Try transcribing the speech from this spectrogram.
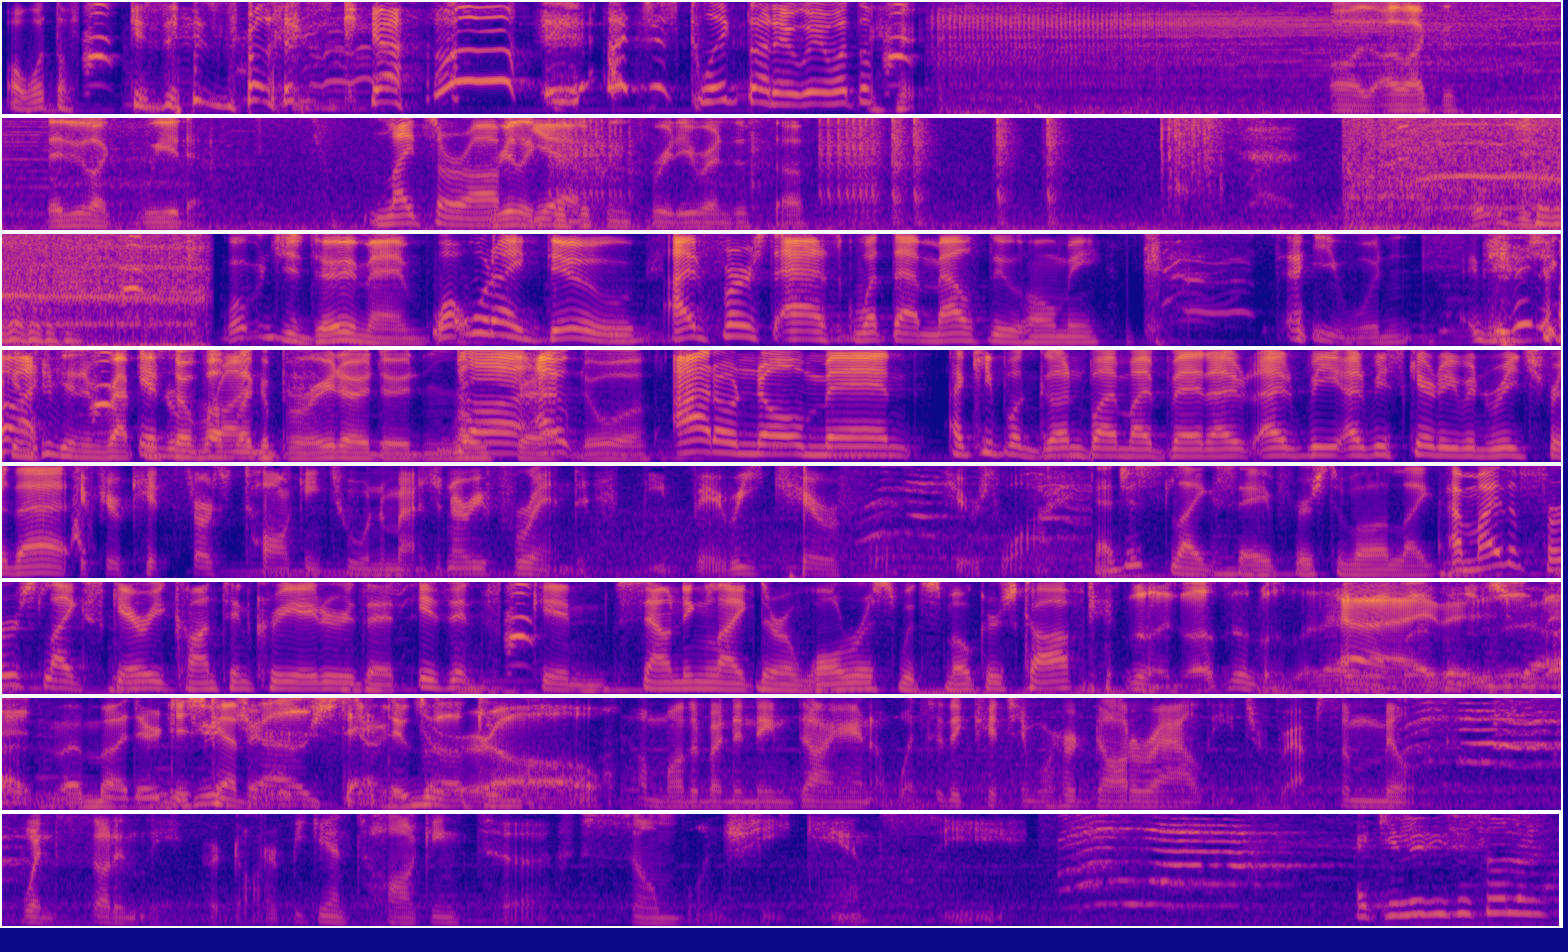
Oh, what the f- is this, bro? That's I just clicked on it. Wait, what the? F- Oh, I like this. They do like weird, Lights are off. really yeah. good looking 3D render stuff. What would you? what would you do, man? What would I do? I'd first ask what that mouth do, homie. No, you wouldn't. You chicken I'd skin and wrap fucking yourself up like a burrito, dude, and roll Nah, straight I- out the door. I don't know, man. I keep a gun by my bed. I, I'd be I'd be scared to even reach for that. If your kid starts talking to an imaginary friend, be very careful. Here's why. I just like say first of all, like, am I the first like scary content creator that isn't fucking sounding like they're a walrus with smoker's cough? I was my mother discovers that the girl. A mother by the name Diana went to the kitchen with her daughter Allie to grab some milk. When suddenly, her daughter began talking to someone she can't see. ¿A quién le dices hola?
